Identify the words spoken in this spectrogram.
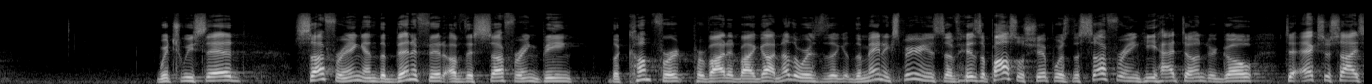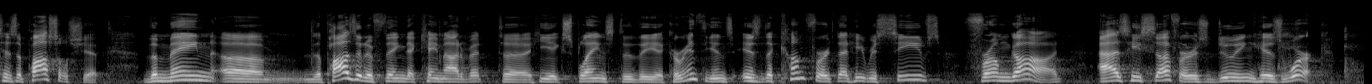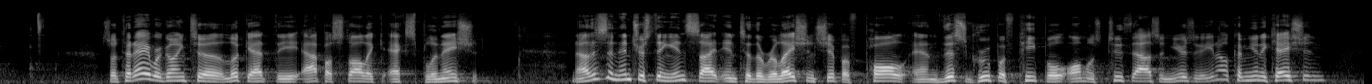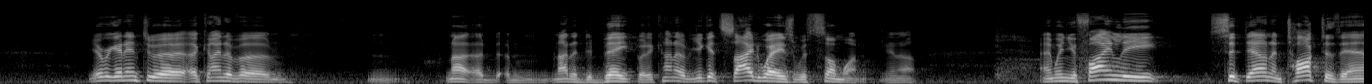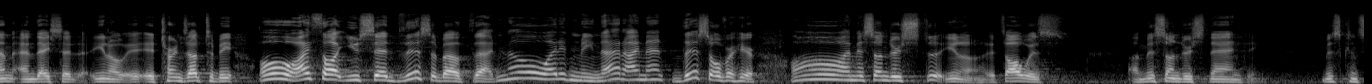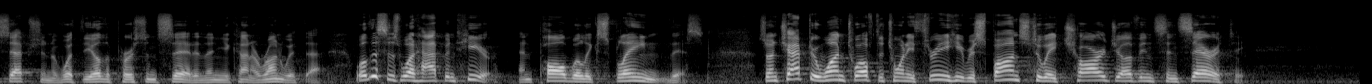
Which we said, suffering and the benefit of this suffering being the comfort provided by God. In other words, the, the main experience of his apostleship was the suffering he had to undergo to exercise his apostleship. The main, um, the positive thing that came out of it, uh, he explains to the Corinthians, is the comfort that he receives from God as he suffers doing his work. So today we're going to look at the apostolic explanation. Now this is an interesting insight into the relationship of Paul and this group of people almost 2,000 years ago. You know, communication, you ever get into a, a kind of a, not a, not a debate, but a kind of, you get sideways with someone. You know? And when you finally sit down and talk to them and they said, you know, it, it, turns out to be, oh, I thought you said this about that. No, I didn't mean that, I meant this over here. Oh, I misunderstood. You know, it's always a misunderstanding, misconception of what the other person said and then you kind of run with that. Well, this is what happened here and Paul will explain this. So in chapter 1, 12 to 23, he responds to a charge of insincerity.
